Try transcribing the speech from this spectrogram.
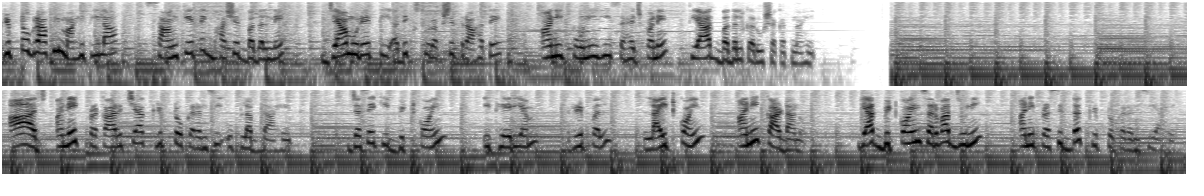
क्रिप्टोग्राफी माहितीला सांकेतिक भाषेत बदलणे ज्यामुळे ती अधिक सुरक्षित राहते आणि कोणीही सहजपणे त्यात बदल करू शकत नाही. आज अनेक प्रकारच्या क्रिप्टोकरन्सी उपलब्ध आहेत जसे की बिटकॉइन इथेरियम रिपल लाईटकॉइन आणि कार्डानो. यात बिटकॉइन सर्वात जुनी आणि प्रसिद्ध क्रिप्टोकरन्सी आहे.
